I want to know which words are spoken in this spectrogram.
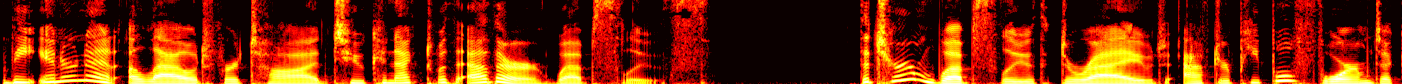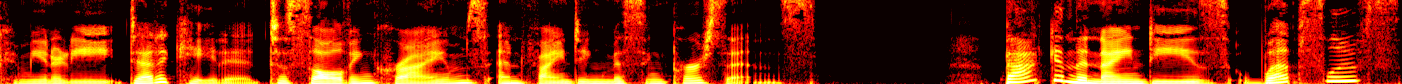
The internet allowed for Todd to connect with other web sleuths. The term web sleuth derived after people formed a community dedicated to solving crimes and finding missing persons. Back in the 90s, web sleuths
